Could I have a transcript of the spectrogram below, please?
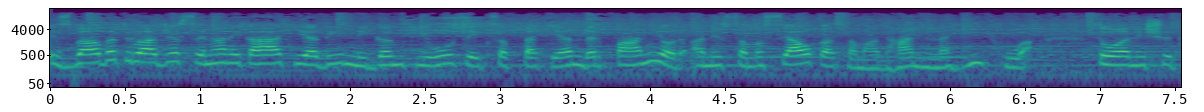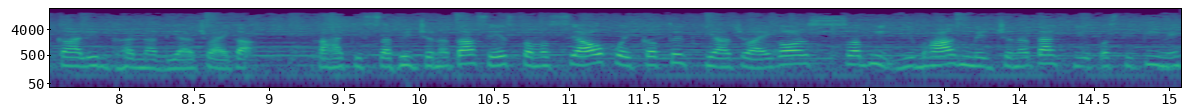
इस बाबत राजेश सिन्हा ने कहा कि यदि निगम की ओर से एक सप्ताह के अंदर पानी और अन्य समस्याओं का समाधान नहीं हुआ तो अनिश्चितकालीन धरना दिया जाएगा। कहा कि सभी जनता से समस्याओं को एकत्रित किया जाएगा और सभी विभाग में जनता की उपस्थिति में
